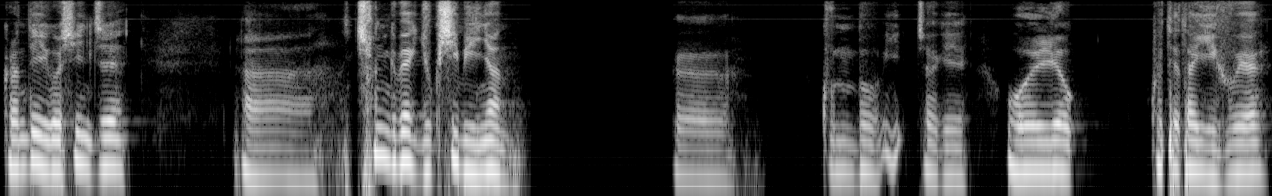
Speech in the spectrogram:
그런데 이것이 이제 아, 1962년 그 군부 저기 5.16 쿠데타 이후에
